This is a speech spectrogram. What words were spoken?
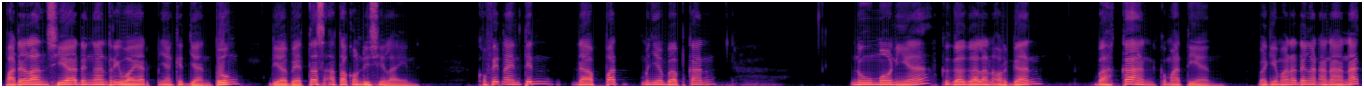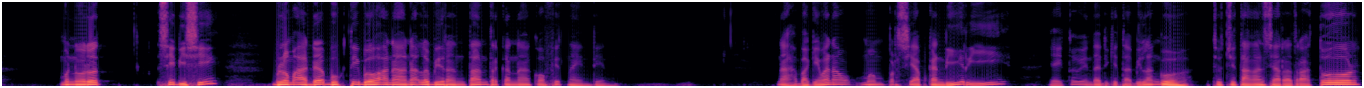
Pada lansia dengan riwayat penyakit jantung, diabetes atau kondisi lain. COVID-19 dapat menyebabkan pneumonia, kegagalan organ, bahkan kematian. Bagaimana dengan anak-anak? Menurut CDC, belum ada bukti bahwa anak-anak lebih rentan terkena COVID-19. Nah, bagaimana mempersiapkan diri? Yaitu yang tadi kita bilang, gue cuci tangan secara teratur,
